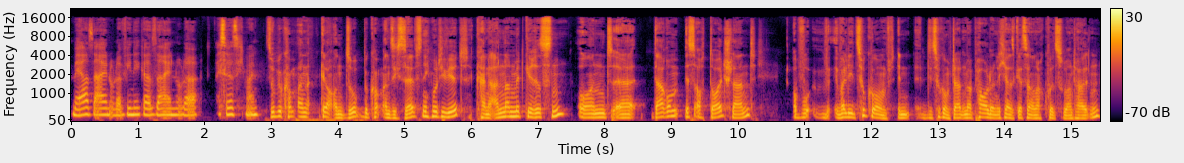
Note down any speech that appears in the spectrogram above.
mehr sein oder weniger sein oder weißt du, was ich meine? So bekommt man, genau, und so bekommt man sich selbst nicht motiviert, keine anderen mitgerissen und äh, darum ist auch Deutschland, obwohl, weil die Zukunft, in die Zukunft, da hatten wir Paul und ich uns gestern noch kurz drüber unterhalten,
